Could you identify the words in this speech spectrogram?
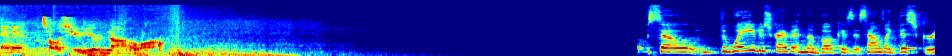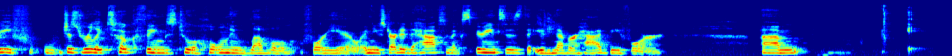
and it tells you you're not alone. So the way you describe it in the book is it sounds like this grief just really took things to a whole new level for you and you started to have some experiences that you'd never had before. Um,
